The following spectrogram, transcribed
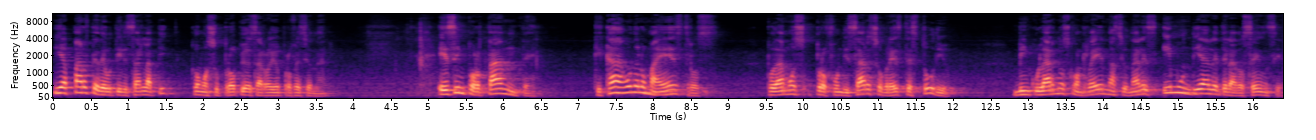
y aparte de utilizar la TIC como su propio desarrollo profesional. Es importante que cada uno de los maestros podamos profundizar sobre este estudio, vincularnos con redes nacionales y mundiales de la docencia.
